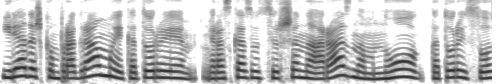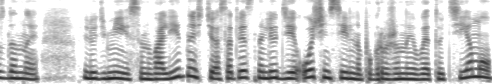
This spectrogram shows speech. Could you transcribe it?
И рядышком программы, которые рассказывают совершенно о разном, разном, но которые созданы людьми с инвалидностью, а, соответственно, люди очень сильно погружены в эту тему,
